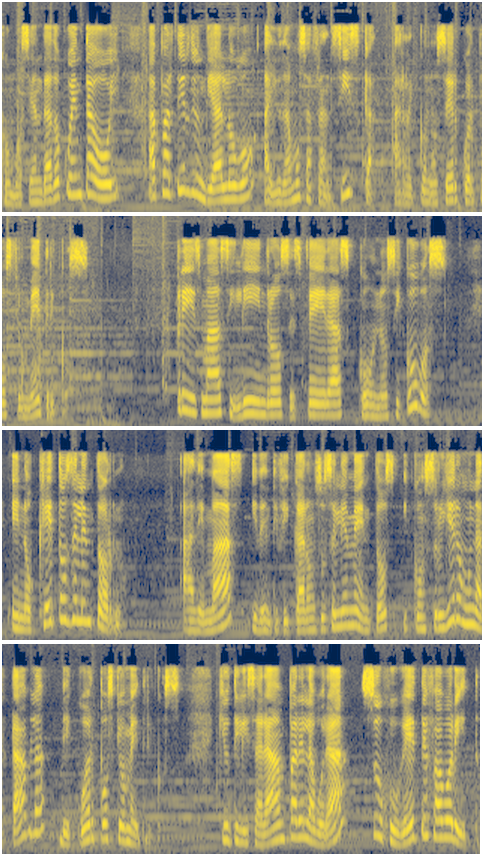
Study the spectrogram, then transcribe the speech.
Como se han dado cuenta hoy, a partir de un diálogo ayudamos a Francisca a reconocer cuerpos geométricos. Prismas, cilindros, esferas, conos y cubos en objetos del entorno. Además, identificaron sus elementos y construyeron una tabla de cuerpos geométricos que utilizarán para elaborar su juguete favorito.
